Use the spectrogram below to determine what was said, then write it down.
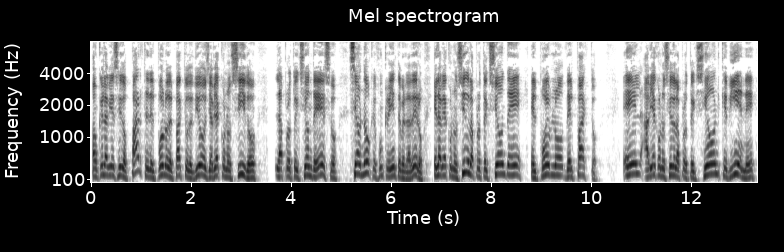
aunque él había sido parte del pueblo del pacto de Dios y había conocido la protección de eso, sea o no que fue un creyente verdadero, él había conocido la protección de el pueblo del pacto. Él había conocido la protección que viene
